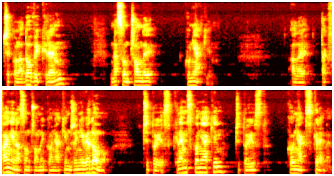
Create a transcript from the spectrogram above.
czekoladowy krem nasączony koniakiem. Ale tak fajnie nasączony koniakiem, że nie wiadomo, czy to jest krem z koniakiem, czy to jest koniak z kremem.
